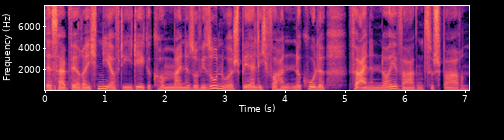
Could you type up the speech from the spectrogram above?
Deshalb wäre ich nie auf die Idee gekommen, meine sowieso nur spärlich vorhandene Kohle für einen Neuwagen zu sparen.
